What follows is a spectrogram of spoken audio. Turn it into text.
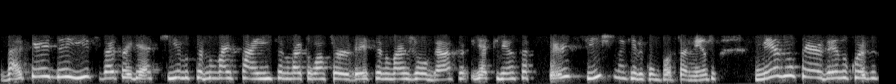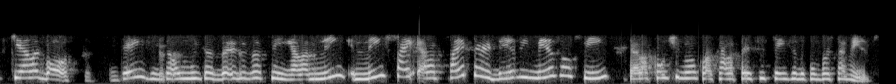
vai perder isso, vai perder aquilo, você não vai sair, você não vai tomar sorvete, você não vai jogar, e a criança persiste naquele comportamento, mesmo perdendo coisas que ela gosta, entende? Então, muitas vezes, assim, ela nem, nem sai, ela sai perdendo e mesmo assim, ela continua com aquela persistência no comportamento.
